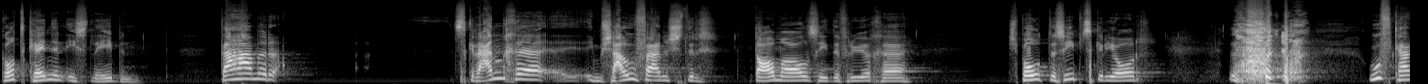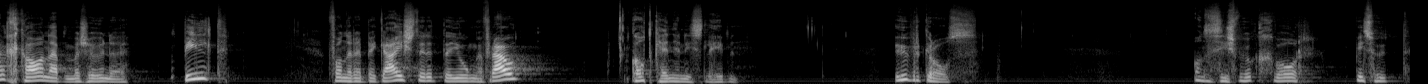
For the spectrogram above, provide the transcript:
Gott kennen ist Leben. Da haben wir das Grenchen im Schaufenster damals in den frühen, späten 70er Jahren aufgehängt neben einem schönen Bild von einer begeisterten jungen Frau. Gott kennen ist Leben. Übergroß. Und es ist wirklich wahr, bis heute.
